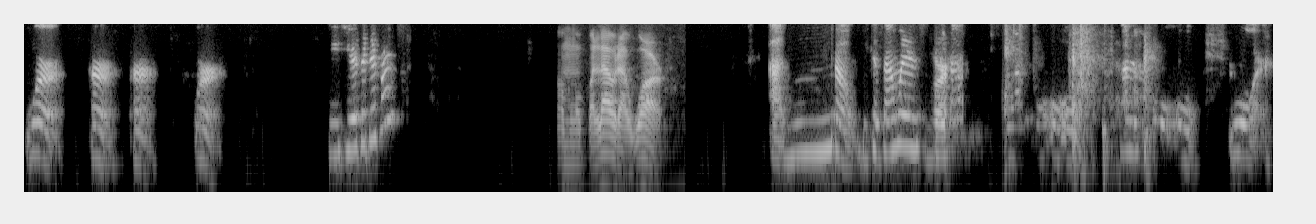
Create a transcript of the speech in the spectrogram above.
were, er, er, were. Do you hear the difference? Como palabra, war. Uh, no, because that one is War. That is war.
